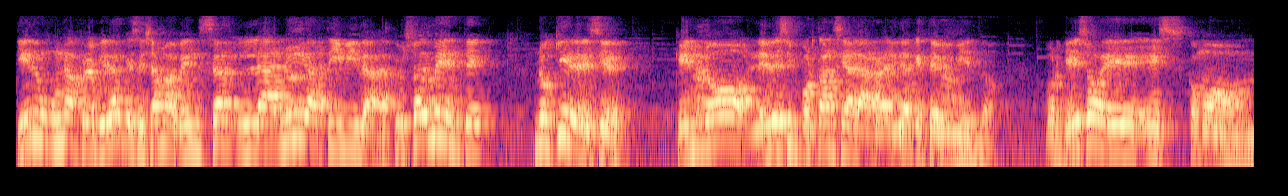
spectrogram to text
tiene una propiedad que se llama vencer la negatividad, que usualmente no quiere decir que no le des importancia a la realidad que estés viviendo. Porque eso es, como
